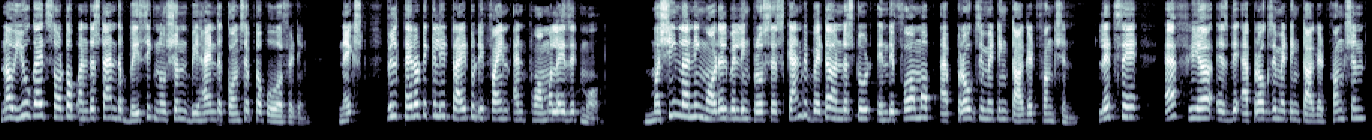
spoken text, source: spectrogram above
now you guys sort of understand the basic notion behind the concept of overfitting. Next, we'll theoretically try to define and formalize it more. Machine learning model building process can be better understood in the form of approximating target function. Let's say f here is the approximating target function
